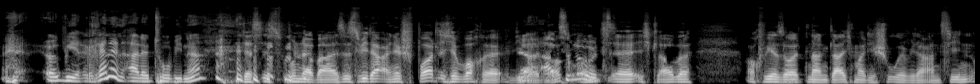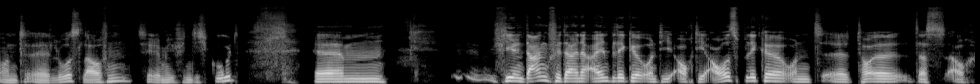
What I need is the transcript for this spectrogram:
Irgendwie rennen alle, Tobi, ne? Das ist wunderbar. es ist wieder eine sportliche Woche, lieber ja, Absolut. Und äh, ich glaube, auch wir sollten dann gleich mal die Schuhe wieder anziehen und äh, loslaufen. Jeremy finde ich gut. Ähm, vielen Dank für deine Einblicke und die auch die Ausblicke und äh, toll, dass auch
